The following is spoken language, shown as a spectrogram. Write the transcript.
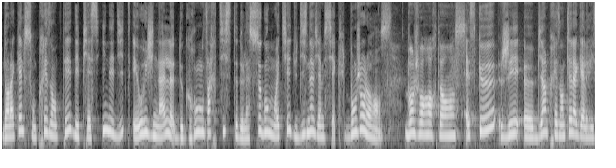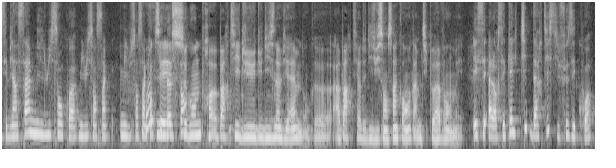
dans laquelle sont présentées des pièces inédites et originales de grands artistes de la seconde moitié du 19e siècle. Bonjour Laurence. Bonjour Hortense. Est-ce que j'ai euh, bien présenté la galerie? C'est bien ça, 1800 quoi? 1850, 1850 ouais, 1900 seconde partie du, du 19e, donc euh, à partir de 1850, un petit peu avant. Mais... Et c'est, alors, c'est quel type d'artiste? Il faisait quoi?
